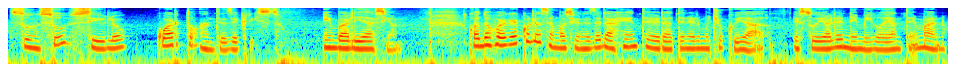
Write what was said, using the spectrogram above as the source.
Sun Tzu, siglo IV a.C. Invalidación. Cuando juegue con las emociones de la gente deberá tener mucho cuidado. Estudia al enemigo de antemano.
